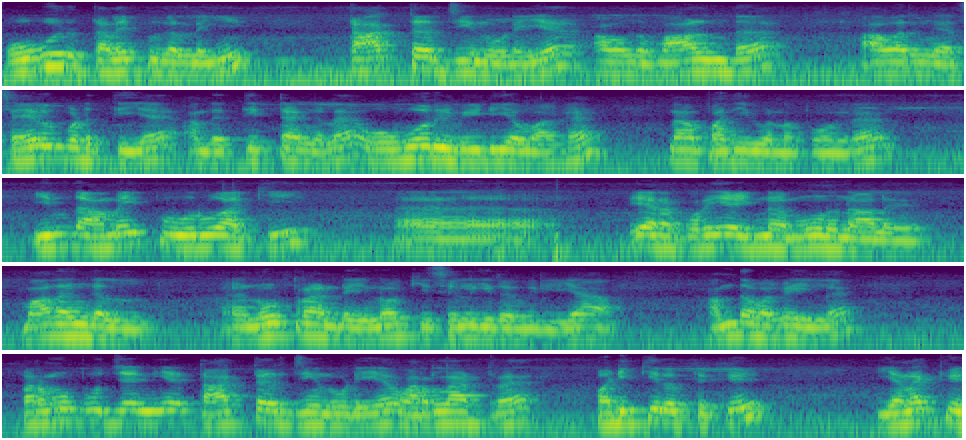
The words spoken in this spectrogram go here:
ஒவ்வொரு தலைப்புகள்லையும் டாக்டர்ஜியினுடைய அவங்க வாழ்ந்த அவருங்க செயல்படுத்திய அந்த திட்டங்களை ஒவ்வொரு வீடியோவாக நான் பதிவு பண்ண போகிறேன். இந்த அமைப்பு உருவாக்கி ஏறக்குறைய இன்னும் மூணு நாலு மாதங்கள் நூற்றாண்டை நோக்கி செல்கிறது இல்லையா? அந்த வகையில் பரமபூஜனிய டாக்டர் டாக்டர்ஜியினுடைய வரலாற்றை படிக்கிறதுக்கு எனக்கு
